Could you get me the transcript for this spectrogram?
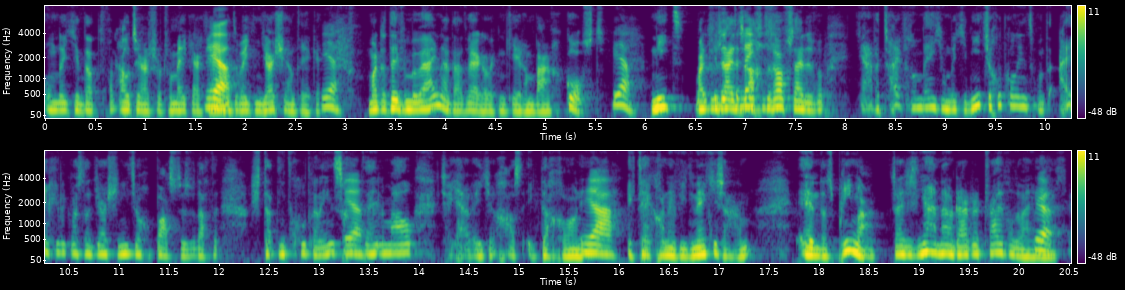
omdat je dat van oudsher een soort van meekrijgt, ja. Je moet een beetje een jasje aantrekken. Ja, Maar dat heeft me bijna daadwerkelijk een keer een baan gekost. ja. Niet, maar toen zeiden ze er netjes- achteraf, zeiden ze van, ja, we twijfelden een beetje omdat je het niet zo goed kon inschatten. Want eigenlijk was dat jasje niet zo gepast. Dus we dachten, als je dat niet goed kan inschatten Ja. helemaal. Ik zei, ja, weet je, gast, ik dacht gewoon, ja. ik trek gewoon even iets netjes aan. En dat is prima. Zeiden ze, ja, nou, daardoor twijfelden wij een Ja. beetje.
